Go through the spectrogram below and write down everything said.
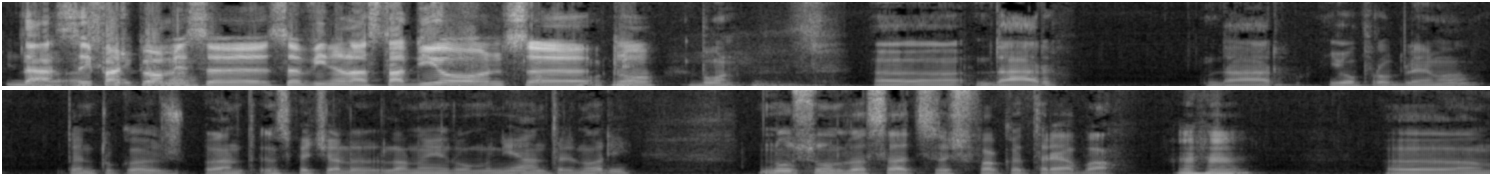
Da, uh, să-i faci pe strică oameni la- să, să vină la stadion, să, Ok, nu? Bun. Uh, dar, dar, e o problemă, pentru că, j- an- în special la noi în România, antrenorii nu sunt lăsați să-și facă treaba. Uh-huh. Uh,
